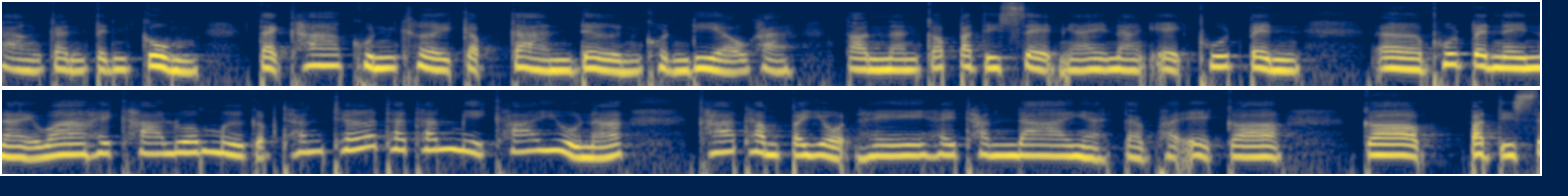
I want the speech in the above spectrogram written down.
ทางกันเป็นกลุ่ม แต่ข้าคุ้นเคยกับการเดินคนเดียวค่ะ ตอนนั้นก็ปฏิเสธไงนางเอกพูดเป็นพูดเป็นในๆว่าให้ข้าร่วมมือกับท่านเถอะถ้าท่านมีข้าอยู่นะข้าทำประโยชน์ให้ให้ท่านได้ไงแต่พระเอกก็ก็ปฏิเส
